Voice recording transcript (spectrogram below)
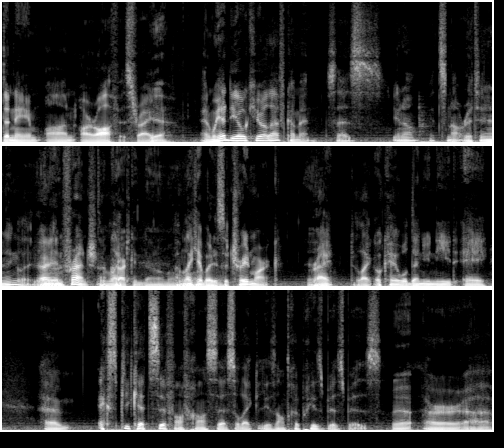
the name on our office, right? Yeah. And we had the OQLF come in. Says, you know, it's not written in English, Yeah, uh, in French. I'm like, I'm like, yeah, but it's a trademark, Yeah. right? They're like, okay, well then you need a um, explicatif en français, so like les entreprises BizBiz Yeah. or uh,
